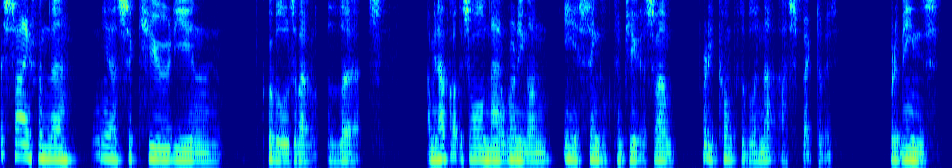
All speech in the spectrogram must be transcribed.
aside from the you know, security and quibbles about alerts, I mean, I've got this all now running on a single computer, so I'm pretty comfortable in that aspect of it. But it means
